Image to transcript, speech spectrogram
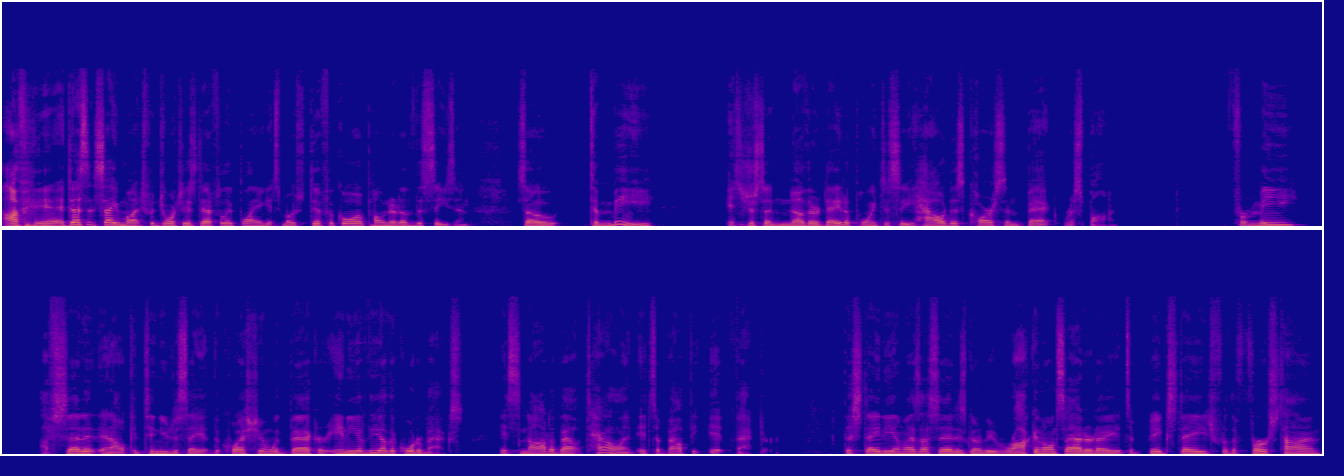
it doesn't say much, but Georgia is definitely playing its most difficult opponent of the season. So to me, it's just another data point to see how does Carson Beck respond. For me, I've said it and I'll continue to say it. The question with Beck or any of the other quarterbacks, it's not about talent, it's about the it factor. The stadium, as I said, is going to be rocking on Saturday. It's a big stage for the first time.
